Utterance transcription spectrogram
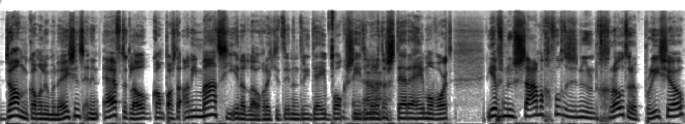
Dan kwam Illuminations en in Afterglow kwam pas de animatie in het logo. Dat je het in een 3D-box ziet en dat het een sterrenhemel wordt. Die hebben ze nu samengevoegd. Dus het is nu een grotere pre-show.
